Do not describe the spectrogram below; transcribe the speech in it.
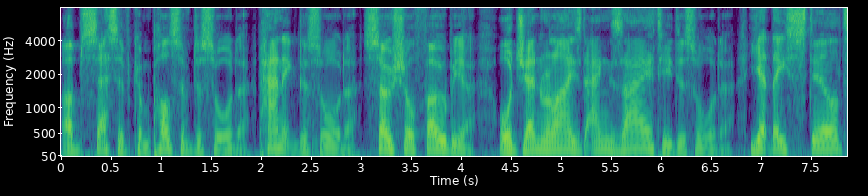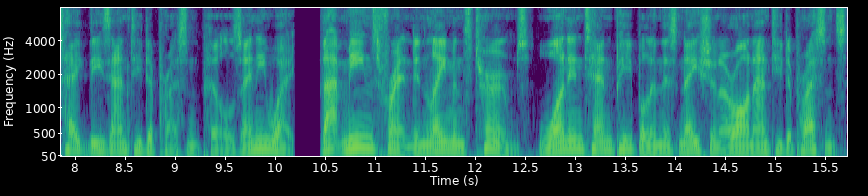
obsessive compulsive disorder, panic disorder, social phobia, or generalized anxiety disorder. Yet they still take these antidepressant pills anyway. That means, friend, in layman's terms, one in ten people in this nation are on antidepressants,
